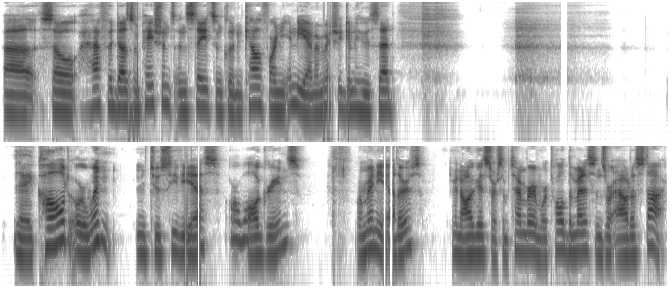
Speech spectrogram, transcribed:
Uh, so half a dozen patients in states including California, Indiana, Michigan who said they called or went into CVS or Walgreens or many others in August or September and were told the medicines were out of stock.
